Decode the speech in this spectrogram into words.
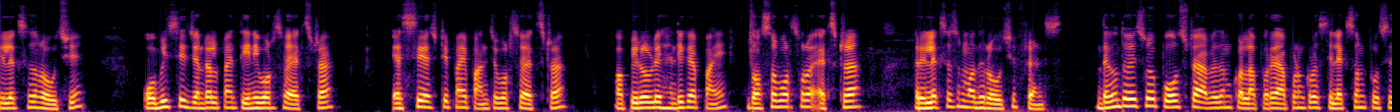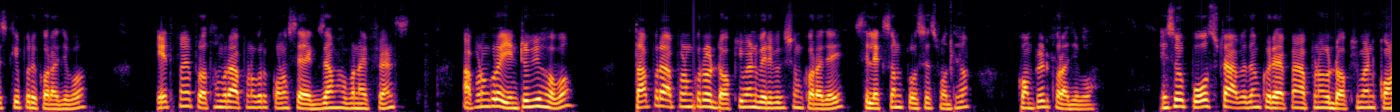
ରିଲାକ୍ସେସନ୍ ରହୁଛି ଓବିସି ଜେନେରାଲ ପାଇଁ ତିନି ବର୍ଷ ଏକ୍ସଟ୍ରା ଏସ୍ସି ଏସ୍ଟି ପାଇଁ ପାଞ୍ଚ ବର୍ଷ ଏକ୍ସଟ୍ରା ଆଉ ପିଡବ୍ଲ୍ୟୁ ହ୍ୟାଣ୍ଡିକ୍ୟାପ୍ ପାଇଁ ଦଶ ବର୍ଷର ଏକ୍ସଟ୍ରା ରିଲାକ୍ସେସନ୍ ମଧ୍ୟ ରହୁଛି ଫ୍ରେଣ୍ଡସ୍ ଦେଖନ୍ତୁ ଏସବୁ ପୋଷ୍ଟରେ ଆବେଦନ କଲା ପରେ ଆପଣଙ୍କର ସିଲେକ୍ସନ୍ ପ୍ରୋସେସ୍ କିପରି କରାଯିବ ଏଥିପାଇଁ ପ୍ରଥମରେ ଆପଣଙ୍କର କୌଣସି ଏକ୍ଜାମ୍ ହେବ ନାହିଁ ଫ୍ରେଣ୍ଡସ୍ ଆପଣଙ୍କର ଇଣ୍ଟରଭ୍ୟୁ ହେବ ତାପରେ ଆପଣଙ୍କର ଡକ୍ୟୁମେଣ୍ଟ ଭେରିଫିକେସନ୍ କରାଯାଇ ସିଲେକ୍ସନ୍ ପ୍ରୋସେସ୍ ମଧ୍ୟ କମ୍ପ୍ଲିଟ୍ କରାଯିବ ଏସବୁ ପୋଷ୍ଟରେ ଆବେଦନ କରିବା ପାଇଁ ଆପଣଙ୍କ ଡକ୍ୟୁମେଣ୍ଟ କ'ଣ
